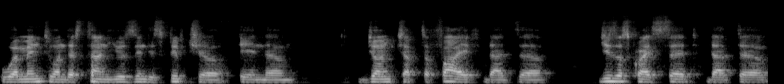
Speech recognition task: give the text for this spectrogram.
we're meant to understand using the scripture in um, John chapter 5 that uh, Jesus Christ said that uh,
